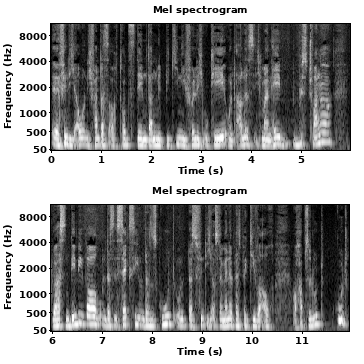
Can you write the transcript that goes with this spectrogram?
äh, finde ich auch. Und ich fand das auch trotzdem dann mit Bikini völlig okay und alles. Ich meine, hey, du bist schwanger, du hast einen Babybauch und das ist sexy und das ist gut. Und das finde ich aus der Männerperspektive auch, auch absolut gut.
